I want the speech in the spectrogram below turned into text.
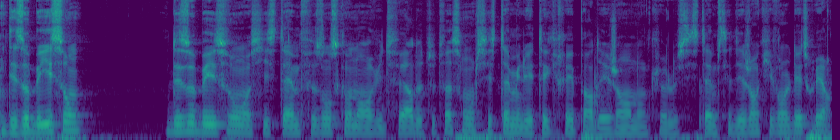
Désobéissons. Désobéissons au système, faisons ce qu'on a envie de faire. De toute façon, le système, il a été créé par des gens, donc euh, le système, c'est des gens qui vont le détruire.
